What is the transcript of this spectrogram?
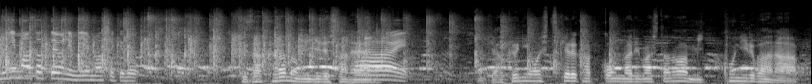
右も当たったように見えましたけど。膝からの右でしたね。はい。逆に押し付ける格好になりましたのはミッコ・ニルバーナ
